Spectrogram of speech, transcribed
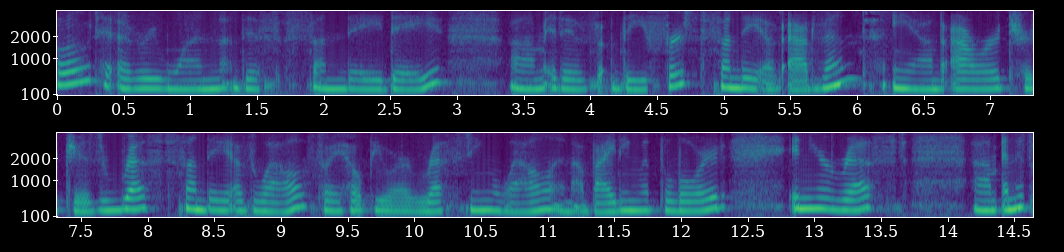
Hello to everyone this Sunday day. Um, it is the first Sunday of Advent and our church's rest Sunday as well. So I hope you are resting well and abiding with the Lord in your rest. Um, and it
